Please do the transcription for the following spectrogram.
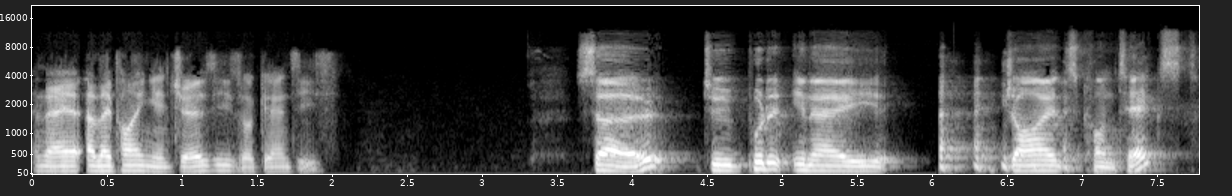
And they, are they playing in jerseys or Guernseys? So, to put it in a Giants context,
